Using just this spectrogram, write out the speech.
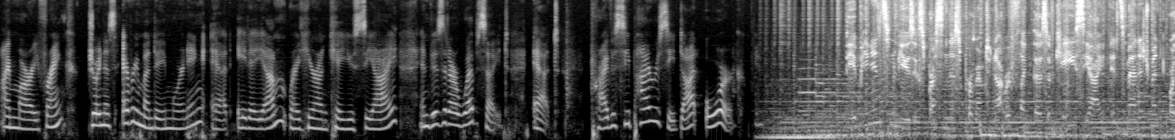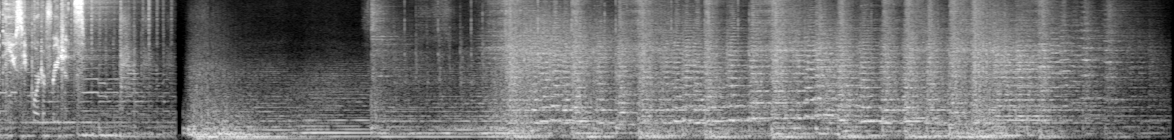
I'm Mari Frank. Join us every Monday morning at 8 a.m. right here on KUCI and visit our website at privacypiracy.org. The opinions and views expressed in this program do not reflect those of KUCI, its management, or the UC Board of Regents.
